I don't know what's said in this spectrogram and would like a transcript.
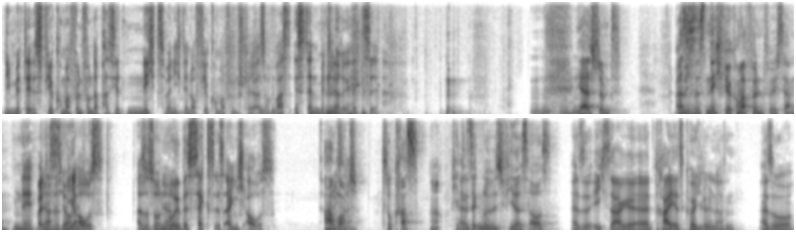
Die Mitte ist 4,5 und da passiert nichts, wenn ich den auf 4,5 stelle. Also was ist denn mittlere Hitze? Mhm, mhm. ja, das stimmt. Also, Also, es ist nicht 4,5, würde ich sagen. Nee, weil Ja, das ist wie nicht. aus. Also so Ja. 0 bis 6 ist eigentlich aus. Ah, what? sagen. So krass? Ja. Ich hätte Äh, gesagt, 0 bis 4 ist aus. Also ich sage, äh, drei ist köcheln lassen. Also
